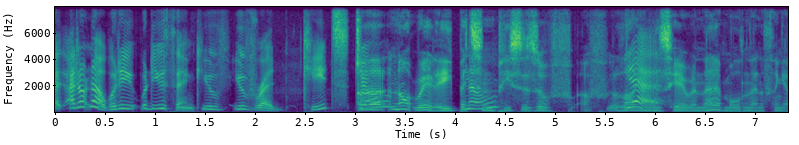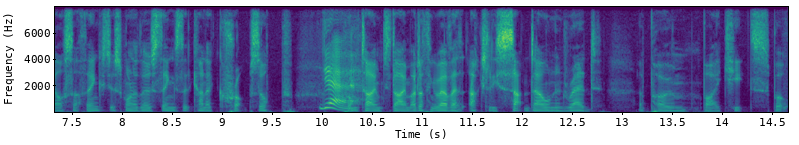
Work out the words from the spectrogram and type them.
I, I don't know. What do you What do you think? You've You've read Keats, Joe? Uh, not really. Bits No? and pieces of, of lines here and there more than anything else, I think. It's just one of those things that kind of crops up yeah. from time to time. I don't think I've ever actually sat down and read a poem by Keats, but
